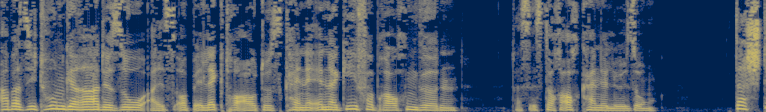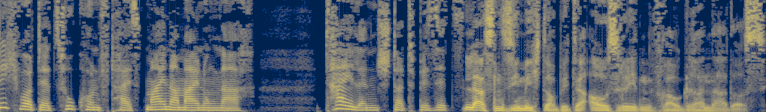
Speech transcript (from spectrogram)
Aber Sie tun gerade so, als ob Elektroautos keine Energie verbrauchen würden. Das ist doch auch keine Lösung. Das Stichwort der Zukunft heißt meiner Meinung nach teilen statt besitzen. Lassen Sie mich doch bitte ausreden, Frau Granados.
